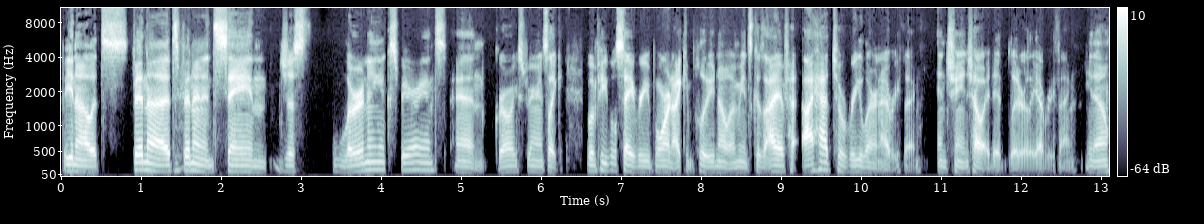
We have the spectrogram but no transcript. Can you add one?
but you know, it's been a it's been an insane just learning experience and growing experience. Like when people say reborn, I completely know what it means because I have I had to relearn everything and change how I did literally everything, you know.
